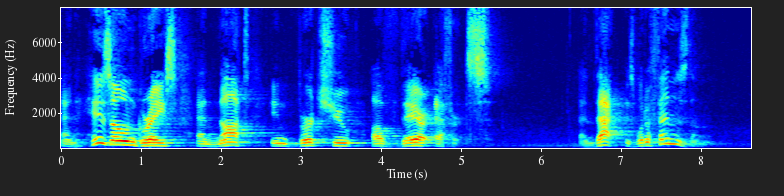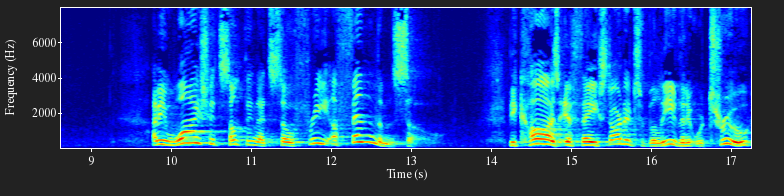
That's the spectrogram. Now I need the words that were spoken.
and His own grace, and not in virtue of their efforts. And that is what offends them. I mean, why should something that's so free offend them so? Because if they started to believe that it were true,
